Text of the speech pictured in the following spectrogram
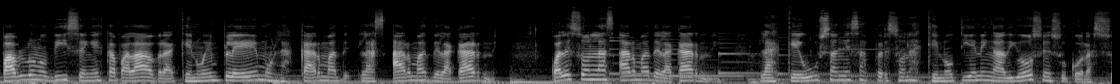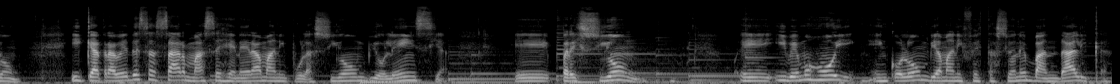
Pablo nos dice en esta palabra que no empleemos las, armas de la carne. ¿Cuáles son las armas de la carne? Las que usan esas personas que no tienen a Dios en su corazón y que a través de esas armas se genera manipulación, violencia, eh, presión. Eh, y vemos hoy en Colombia manifestaciones vandálicas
